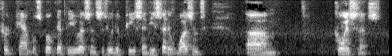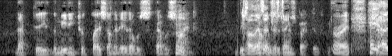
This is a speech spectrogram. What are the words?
Kurt Campbell spoke at the US Institute of Peace and he said it wasn't um, coincidence that the, the meeting took place on the day that was that was hmm. signed. Hmm. Oh, that's interesting. All right. Hey, yeah. uh,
